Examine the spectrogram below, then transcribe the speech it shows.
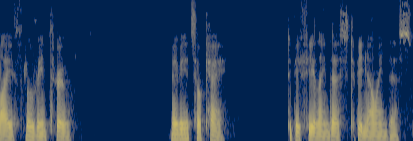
Life moving through. Maybe it's okay to be feeling this, to be knowing this.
